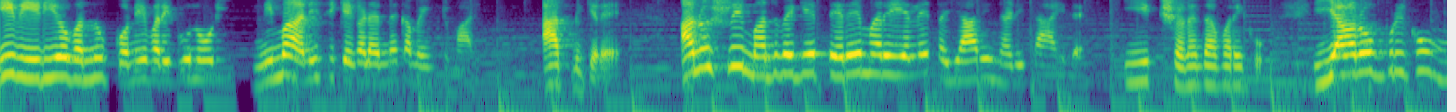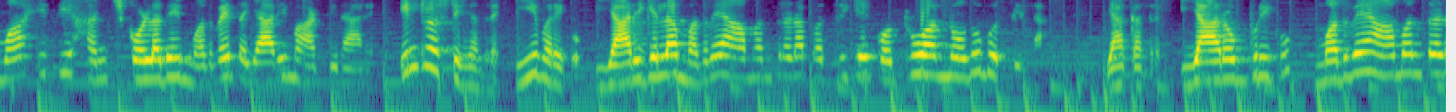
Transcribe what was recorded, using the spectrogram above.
ಈ ವಿಡಿಯೋವನ್ನು ಕೊನೆವರೆಗೂ ನೋಡಿ, ನಿಮ್ಮ ಅನಿಸಿಕೆಗಳನ್ನ ಕಮೆಂಟ್ ಮಾಡಿ. ಆತ್ಮಿಗೆರೆ ಅನುಶ್ರೀ ಮದುವೆಗೆ ತೆರೆಮರೆಯಲ್ಲೇ ತಯಾರಿ ನಡೀತಾ ಇದೆ. ಈ ಕ್ಷಣದವರೆಗೂ ಯಾರೊಬ್ಬರಿಗೂ ಮಾಹಿತಿ ಹಂಚಿಕೊಳ್ಳದೆ ಮದುವೆ ತಯಾರಿ ಮಾಡ್ತಿದ್ದಾರೆ. ಇಂಟ್ರೆಸ್ಟಿಂಗ್ ಅಂದ್ರೆ, ಈವರೆಗೂ ಯಾರಿಗೆಲ್ಲ ಮದುವೆ ಆಮಂತ್ರಣ ಪತ್ರಿಕೆ ಕೊಟ್ರು ಅನ್ನೋದು ಗೊತ್ತಿಲ್ಲ. ಯಾಕಂದ್ರೆ, ಯಾರೊಬ್ಬರಿಗೂ ಮದುವೆ ಆಮಂತ್ರಣ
